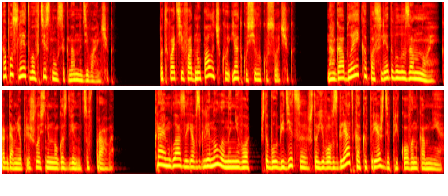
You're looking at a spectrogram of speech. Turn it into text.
а после этого втиснулся к нам на диванчик. Подхватив одну палочку, я откусила кусочек. Нога Блейка последовала за мной, когда мне пришлось немного сдвинуться вправо. Краем глаза я взглянула на него, чтобы убедиться, что его взгляд, как и прежде, прикован ко мне.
